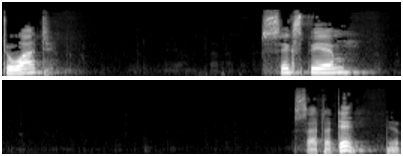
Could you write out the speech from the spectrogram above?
to what? 6 p.m. Saturday. Yep.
